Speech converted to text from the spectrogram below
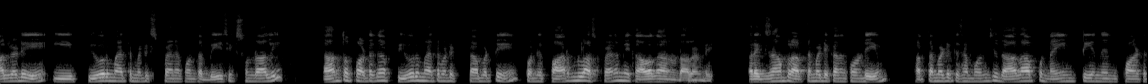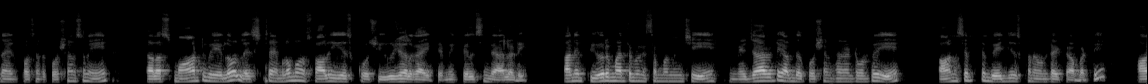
ఆల్రెడీ ఈ ప్యూర్ మ్యాథమెటిక్స్ పైన కొంత బేసిక్స్ ఉండాలి. దాంతో పాటుగా ప్యూర్ మ్యాథమెటిక్స్ కాబట్టి కొన్ని ఫార్ములాస్ పైన మీకు అవగాహన ఉండాలండి. ఫర్ ఎగ్జాంపుల్ అర్థమెటిక్ అనుకోండి. అర్థమెటిక్ సంబంధించి దాదాపు ninety nine point nine percent క్వశ్చన్స్ని చాలా స్మార్ట్ వేలో లెస్ టైంలో మనం సాల్వ్ చేసుకోవచ్చు యూజువల్గా అయితే. మీకు తెలిసింది ఆల్రెడీ కానీ ప్యూర్ మ్యాథమెటిక్స్ సంబంధించి మెజారిటీ ఆఫ్ ద క్వశ్చన్స్ అనేటువంటివి కాన్సెప్ట్ని బేస్ చేసుకుని ఉంటాయి కాబట్టి ఆ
